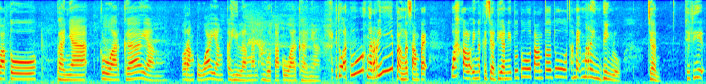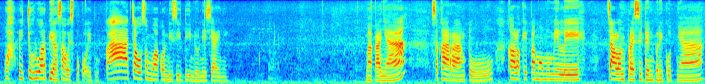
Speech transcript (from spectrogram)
waktu banyak keluarga yang orang tua yang kehilangan anggota keluarganya. Itu aduh ngeri banget sampai wah kalau ingat kejadian itu tuh tante tuh sampai merinding loh. Jan. Jadi wah ricuh luar biasa wes pokok itu. Kacau semua kondisi di Indonesia ini. Makanya sekarang tuh kalau kita mau memilih calon presiden berikutnya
